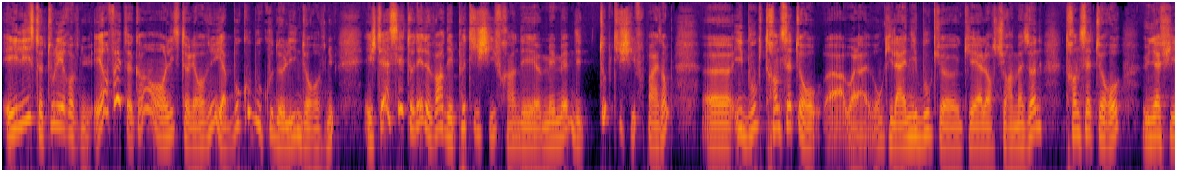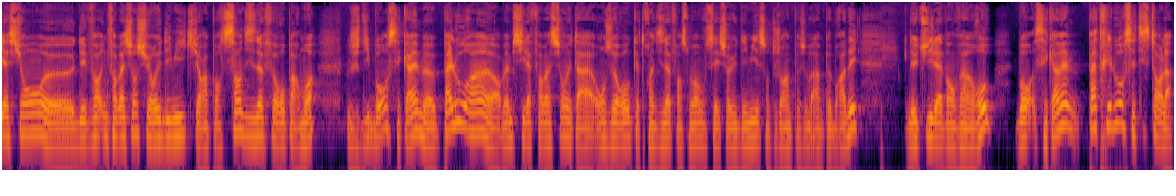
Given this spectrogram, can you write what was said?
Et il liste tous les revenus. Et en fait, quand on liste les revenus, il y a beaucoup beaucoup de lignes de revenus. Et j'étais assez étonné de voir des petits chiffres, hein, des, mais même des tout petits chiffres. Par exemple, euh, e-book 37 euros. Ah, voilà, donc il a un e-book qui est alors sur Amazon, 37 euros. Une affiliation, des, une formation sur Udemy qui rapporte 119 euros par mois. Je dis bon, c'est quand même pas lourd, hein. Même si la formation est à 11,99€ en ce moment, vous savez sur Udemy, elles sont toujours un peu un peu. D'habitude, il avait 20 euros. Bon, c'est quand même pas très lourd cette histoire-là.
